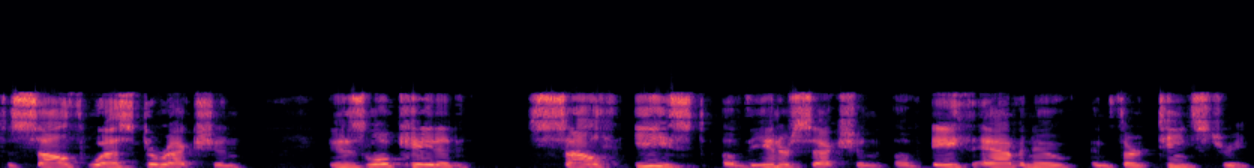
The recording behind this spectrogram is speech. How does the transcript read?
to southwest direction and is located southeast of the intersection of 8th Avenue and 13th Street.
